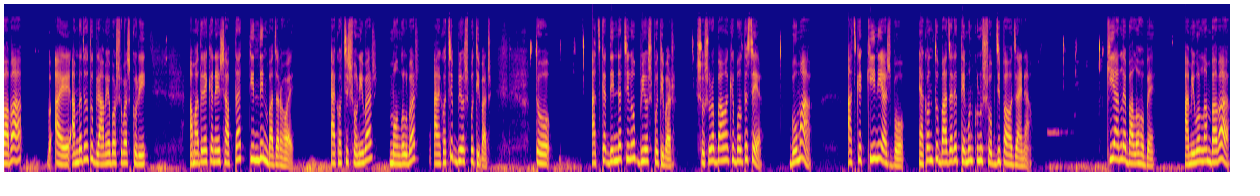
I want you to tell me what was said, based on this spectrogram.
বাবা আমরা যেহেতু গ্রামে বসবাস করি, আমাদের এখানে সপ্তাহ তিন দিন বাজার হয়। এক হচ্ছে শনিবার, মঙ্গলবার, আর এক হচ্ছে বৃহস্পতিবার। তো আজকের দিনটা ছিল বৃহস্পতিবার। শ্বশুরাব্বা আমাকে বলতেছে, বোমা, আজকে কি নিয়ে আসব? এখন তো বাজারে তেমন কোনো সবজি পাওয়া যায় না। কি আনলে ভালো হবে? আমি বললাম, বাবা,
